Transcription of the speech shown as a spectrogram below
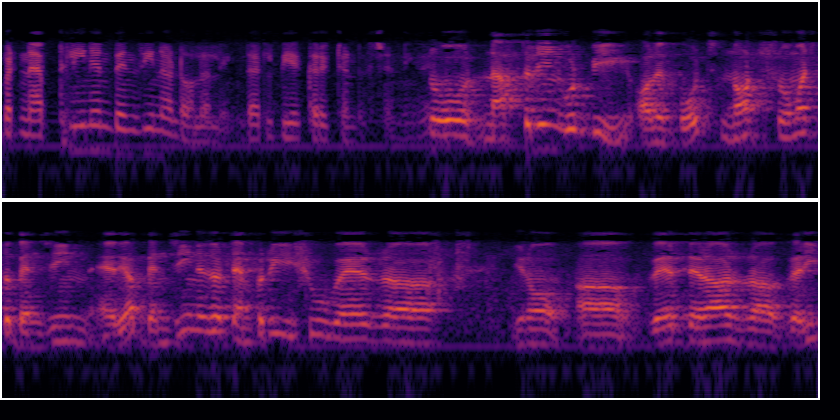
but naphthalene and benzene are dollar linked. That will be a correct understanding, right? So naphthalene would be all imports, not so much the benzene area. Benzene is a temporary issue where, uh, you know, uh, where there are uh, very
